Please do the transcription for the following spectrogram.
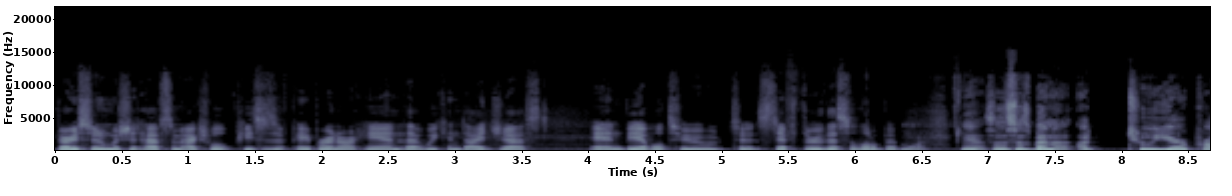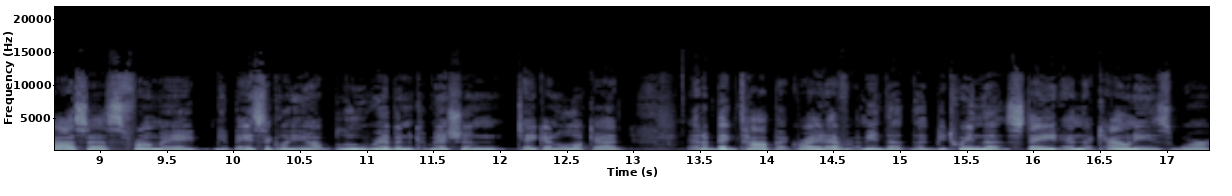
very soon we should have some actual pieces of paper in our hand that we can digest and be able to to sift through this a little bit more. Yeah, so this has been a, a two year process from a basically you know blue ribbon commission taking a look at at a big topic, right? I mean, the, the, between the state and the counties, we're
